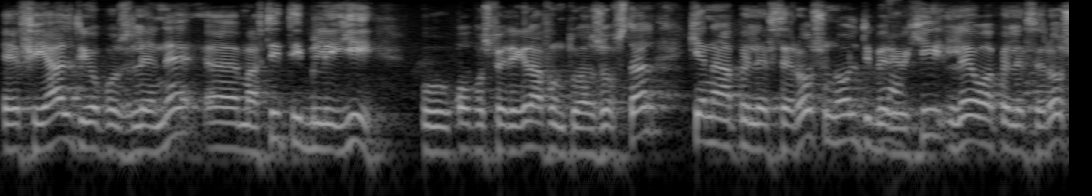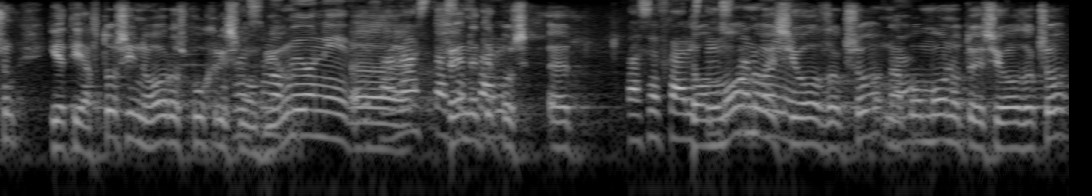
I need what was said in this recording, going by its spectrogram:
εφιάλτη όπως λένε, ε, με αυτή την πληγή που όπως περιγράφουν του Αζόφσταλ και να απελευθερώσουν όλη την περιοχή. Λέω απελευθερώσουν γιατί αυτός είναι ο όρος που χρησιμοποιούν. Χρησιμοποιούν οι ίδιοι. Ε, Θανάση, θα σε φαίνεται ευχαρι- πως ε, Θα σε το ευχαριστήσουμε μόνο πολύ. αισιόδοξο, να Ναι. πω μόνο το αισιόδοξο,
